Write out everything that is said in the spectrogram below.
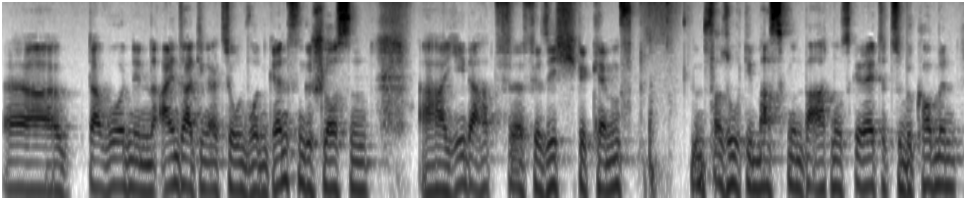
Äh, da wurden in einseitigen Aktionen wurden Grenzen geschlossen. Äh, jeder hat für, für sich gekämpft versucht, die Masken und Beatmungsgeräte zu bekommen.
